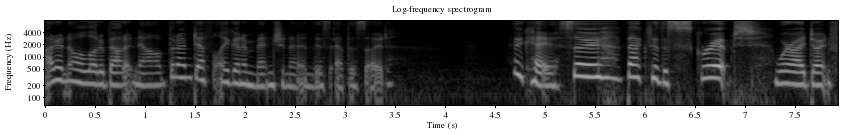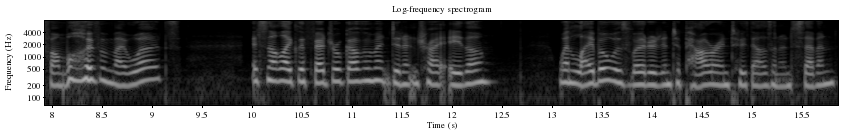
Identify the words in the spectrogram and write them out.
I don't know a lot about it now, but I'm definitely going to mention it in this episode. Okay, so back to the script where I don't fumble over my words. It's not like the federal government didn't try either. When Labor was voted into power in 2007,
